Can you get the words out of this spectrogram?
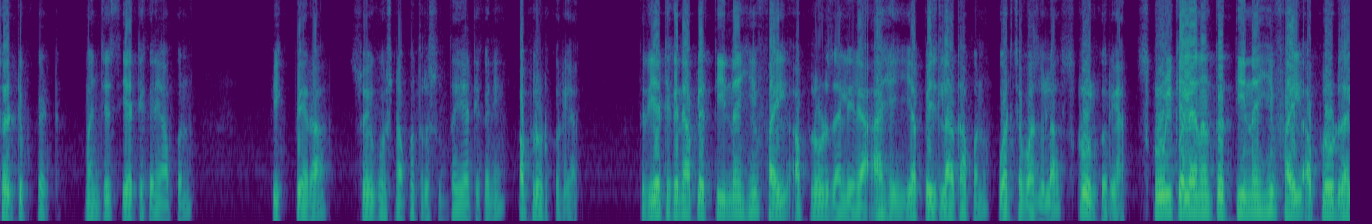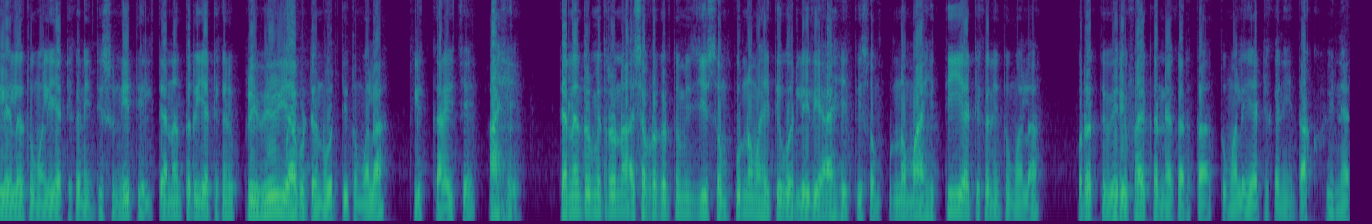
सर्टिफिकेट म्हणजेच या ठिकाणी आपण पीक पेरा सोय घोषणापत्रसुद्धा या ठिकाणी अपलोड करूया तर या ठिकाणी आपल्या तीनही फाईल अपलोड झालेल्या आहे. या पेजला आता आपण वरच्या बाजूला स्क्रोल करूया स्क्रोल केल्यानंतर तीनही फाईल अपलोड झालेल्या तुम्हाला या ठिकाणी दिसून येतील. त्यानंतर या ठिकाणी प्रिव्ह्यू या बटनवरती तुम्हाला क्लिक करायचे आहे. त्यानंतर मित्रांनो अशा प्रकारे तुम्ही जी संपूर्ण माहिती भरलेली आहे ती संपूर्ण माहिती या ठिकाणी तुम्हाला परत व्हेरीफाय करण्याकरता तुम्हाला या ठिकाणी दाखविण्यात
